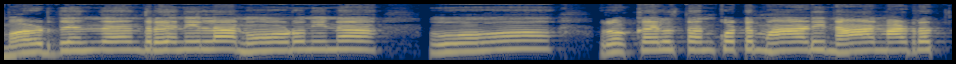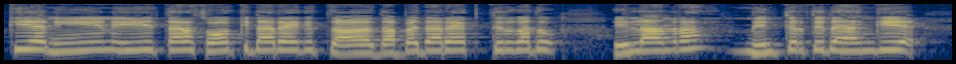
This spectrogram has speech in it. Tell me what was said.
ಮಾಡ್ದಿಂದ ಅಂದ್ರೆ ಏನಿಲ್ಲ ನೋಡು ನೀನ. ಓ, ರೊಕ್ಕ ಎಲ್ಲ ತಂದ್ಕೊಟ್ಟು ಮಾಡಿ, ನಾನು ಮಾಡಿರೋದ್ಕಿಯ ನೀನು ಈ ತರ ಸೋಕಿದಾರೆ ದಬ್ಬೆದಾರೆ ತಿರ್ಗೋದು. ಇಲ್ಲ ಅಂದ್ರ ನಿಂತಿರ್ತಿದೆ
